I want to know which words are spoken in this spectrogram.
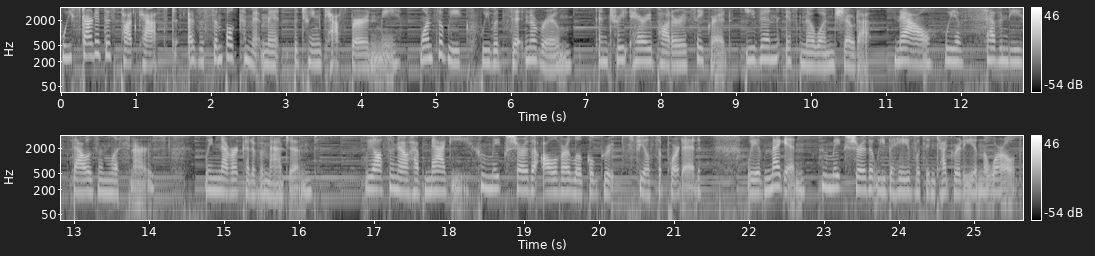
We started this podcast as a simple commitment between Casper and me. Once a week, we would sit in a room and treat Harry Potter as sacred, even if no one showed up. Now we have 70,000 listeners. We never could have imagined. We also now have Maggie, who makes sure that all of our local groups feel supported. We have Megan, who makes sure that we behave with integrity in the world.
